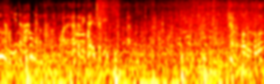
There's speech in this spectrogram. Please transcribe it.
إنهم يتبعون وعلى هذا النداء الجديد كان بعض الضباط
